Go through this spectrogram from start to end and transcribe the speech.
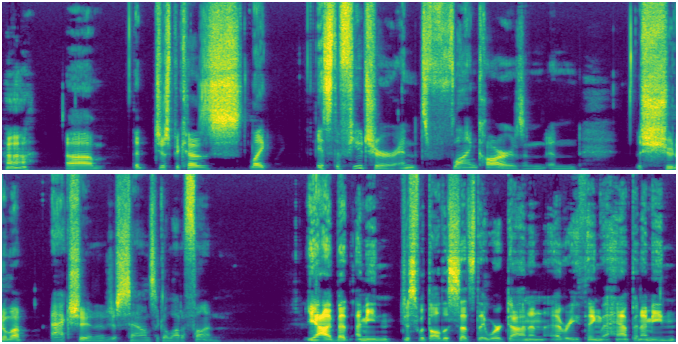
huh Um, just because like it's the future and it's flying cars and and shoot 'em up action. and It just sounds like a lot of fun. Yeah, I bet. I mean, just with all the sets they worked on and everything that happened, I mean,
